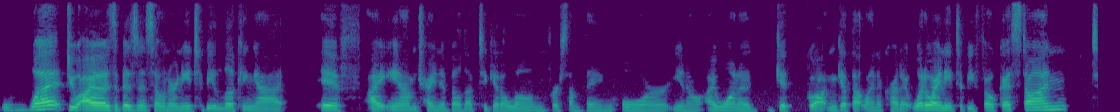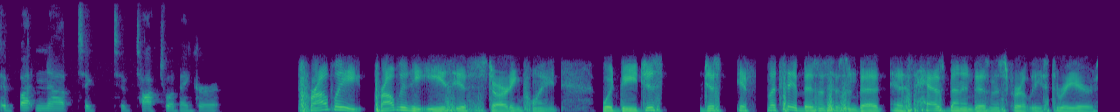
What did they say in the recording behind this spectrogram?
what do I as a business owner need to be looking at if I am trying to build up to get a loan for something or, you know, I want to get go out and get that line of credit? What do I need to be focused on to button up to to talk to a banker? Probably probably the easiest starting point would be just just if let's say a business has been has been in business for at least 3 years.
